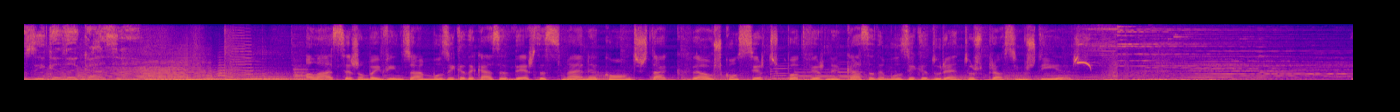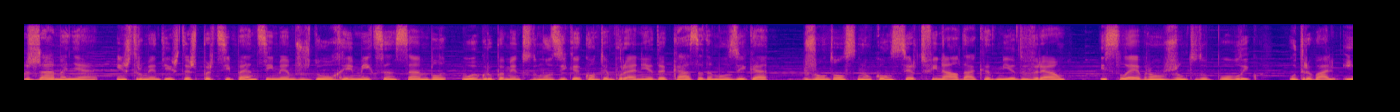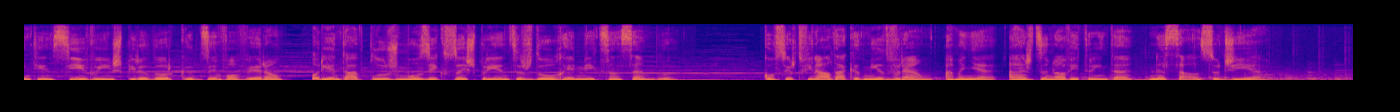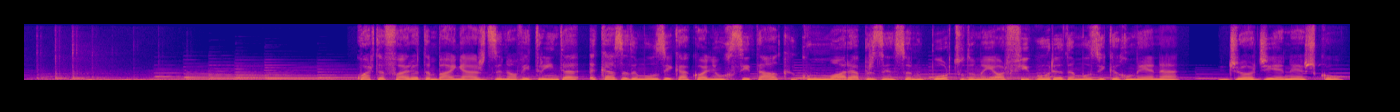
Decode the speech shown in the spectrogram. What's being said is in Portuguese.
Música da Casa. Olá, sejam bem-vindos à Música da Casa desta semana, com destaque aos concertos que pode ver na Casa da Música durante os próximos dias. Já amanhã, instrumentistas participantes e membros do Remix Ensemble, o agrupamento de música contemporânea da Casa da Música, juntam-se no concerto final da Academia de Verão e celebram, junto do público, o trabalho intensivo e inspirador que desenvolveram, orientado pelos músicos experientes do Remix Ensemble. Concerto final da Academia de Verão, amanhã às 19h30, na Sala Sugia. Quarta-feira, também às 19h30, a Casa da Música acolhe um recital que comemora a presença no Porto da maior figura da música romena, George Enescu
